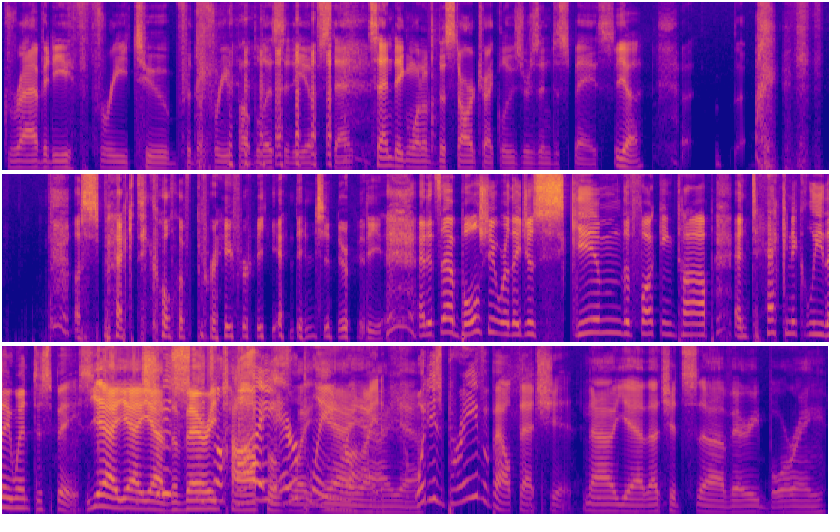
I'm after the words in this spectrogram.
gravity free tube for the free publicity of sten- sending one of the Star Trek losers into space. Yeah. A spectacle of bravery and ingenuity. And it's that bullshit where they just skim the fucking top and technically they went to space. Yeah, yeah, That yeah. shit The is- very it's a top high of like- airplane yeah, ride. Yeah, yeah. What is brave about that shit? No, yeah, that shit's uh, very boring.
